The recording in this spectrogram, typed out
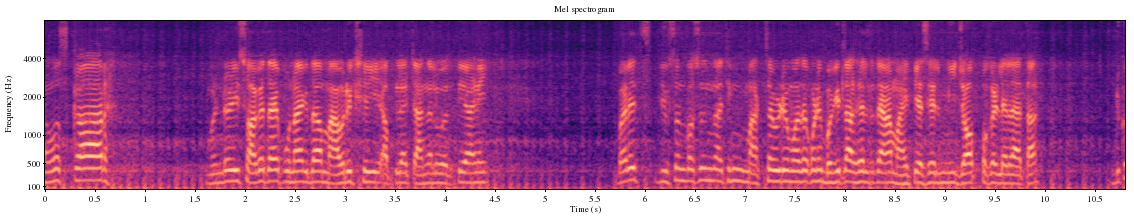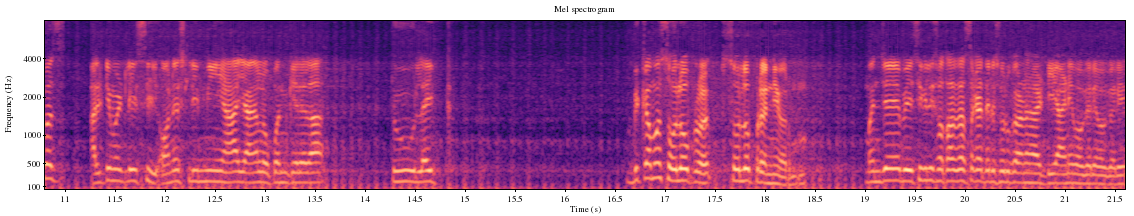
नमस्कार. मंडळी स्वागत आहे पुन्हा एकदा मावरिकशी आपल्या चॅनलवरती आणि बरेच दिवसांपासून आय थिंक मागचा व्हिडिओ माझा कोणी बघितला असेल तर त्यांना माहिती असेल मी जॉब पकडलेला आहे आता. बिकॉज अल्टिमेटली सी ऑनेस्टली मी हा चॅनल ओपन केलेला to like become a solo pre solopreneur म्हणजे बेसिकली स्वतःचं असं काहीतरी सुरू करण्यासाठी आणि वगैरे वगैरे.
